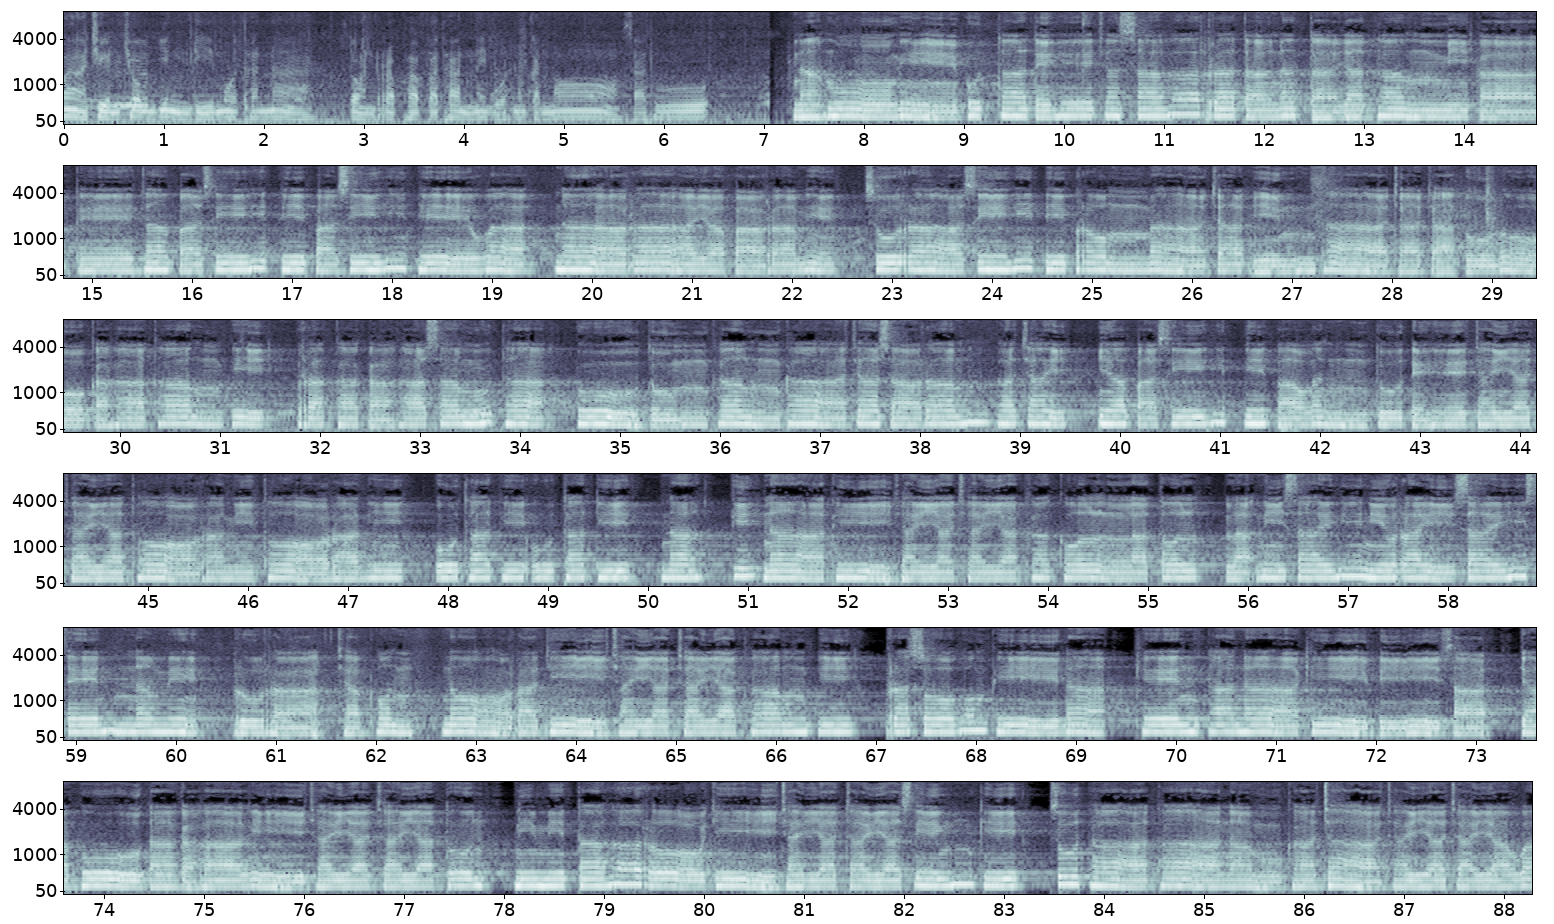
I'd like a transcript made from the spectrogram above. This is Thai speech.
มาชื่นชมยินดีโมทนาตอนรับพระประท่านในบสถ์น้ำกันนอสาธุนะโมเมพุทธเตชะสารตานตายธรรมมิกาเตจะปสิทธิปสิเทวา นารายปารมิ สุราสิติพรหมมาจะอินทาจะจตุโลกาคัมพีรักกาสมุทาผู้ตุงขังคาจะสารัมพชัยยาปาสิทิภาวันตุเตชัยชัยาทอรานิทอรานิอุทาทิอุทาทินา ทินาทิชัยชัยคะคนละตนละนิสัยนิไรใสเสนนเมรุราชพลนราจีชัยชัยคัมพีประสมพีนาเคนธนาคีปีศาจ ยาภูตากาลีชัยชัยตุนนิมิตาโรจีชัยชัยสิงกีสุธาธานามุขาชาชัยชัยวะ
